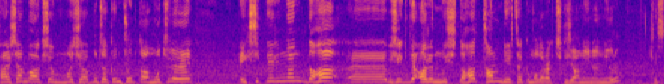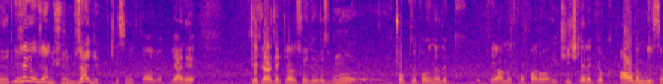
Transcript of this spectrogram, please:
Perşembe akşamı maça bu takım çok daha motive ve eksiklerinden daha e, bir şekilde arınmış, daha tam bir takım olarak çıkacağına inanıyorum. Kesinlikle. Güzel olacağını düşünüyorum. Güzeldi. Kesinlikle abi. Yani tekrar tekrar söylüyoruz bunu. Çok kötü oynadık. Kıyamet kopar. Hiç hiç gerek yok. Aldım 1-0.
